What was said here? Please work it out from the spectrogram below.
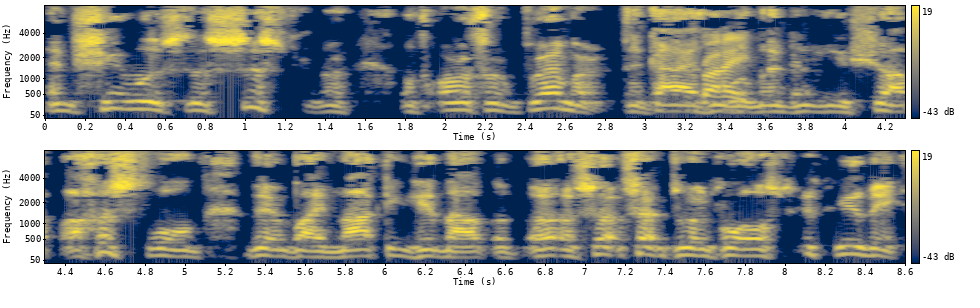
and she was the sister of Arthur Bremer, the guy right. who allegedly shot Oswald, thereby knocking him out of, uh, sorry, George Wallace, excuse me,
